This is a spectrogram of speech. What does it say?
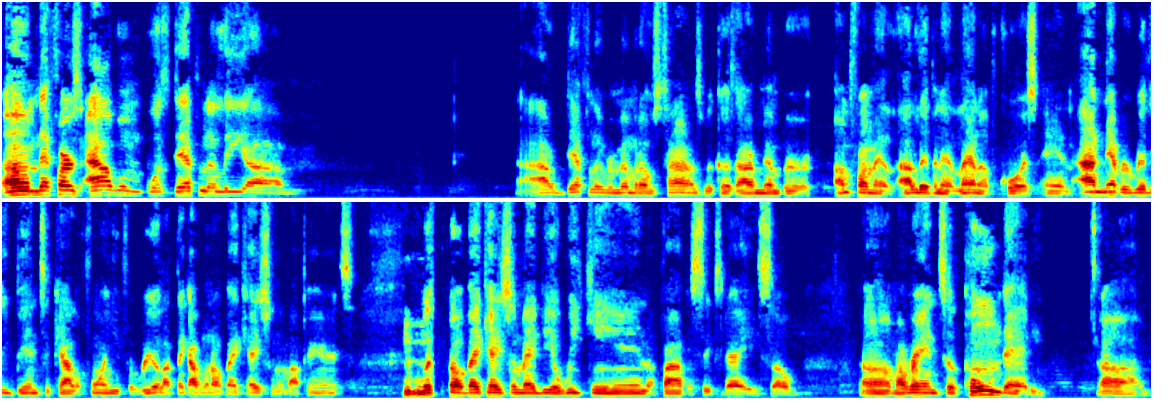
Um, that first album was definitely. Um, I definitely remember those times because I remember I'm from I live in Atlanta, of course, and I never really been to California for real. I think I went on vacation with my parents, mm-hmm. but you know, vacation maybe a weekend or five or six days. So um, I ran to Poon Daddy, um,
